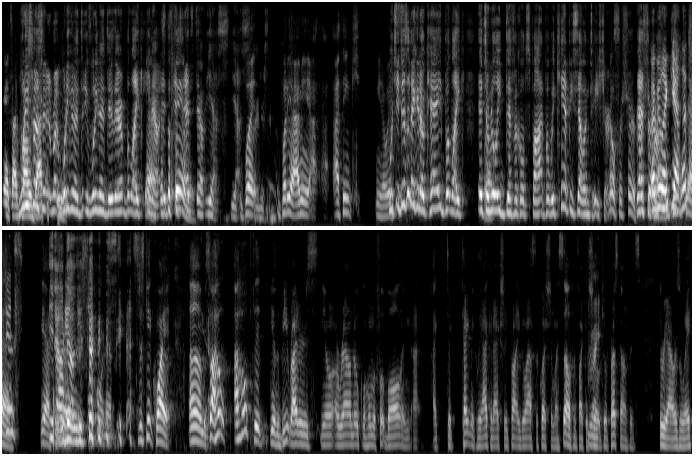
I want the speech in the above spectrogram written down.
chance I'd. What are you supposed to? Right, what are you gonna do? What are you gonna do there? But like, yeah, you know, it's, it's the family. It's, it's down, yes, yes. But but yeah, I mean, I, I think you know, which it doesn't make it okay, but like, it's right. a really difficult spot. But we can't be selling T-shirts. No, for sure. That's for sure. I'd be like, yeah, let's yeah. just yeah, yeah, no, just, yes. just get quiet. Um, yeah. So I hope I hope that you know the beat writers you know around Oklahoma football, and I, I t- technically I could actually probably go ask the question myself if I could show right. up to a press conference three hours away.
